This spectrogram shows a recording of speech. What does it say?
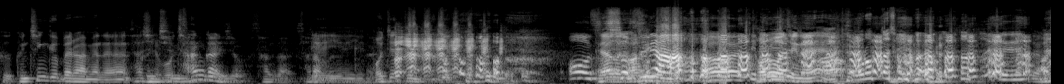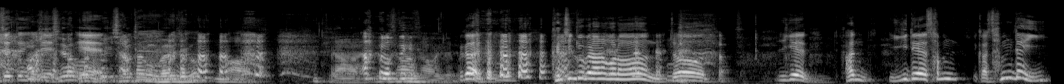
그 근친 교배를 하면은 사실 뭐뭐 자- 상관이죠. 상관. 사람. 예, 예, 예. 네. 어쨌든 이제 어 진짜 수야 아, 더러워지네. 아, 더럽다 정말. 네. 어쨌든 이제 제가 뭐 예. 잘못한 건가요 지금? 아. 야 이거 이상한 상황이네. 그러니까 근친 교배라는 거는 저 이게 한 2대 3 그러니까 3대 2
